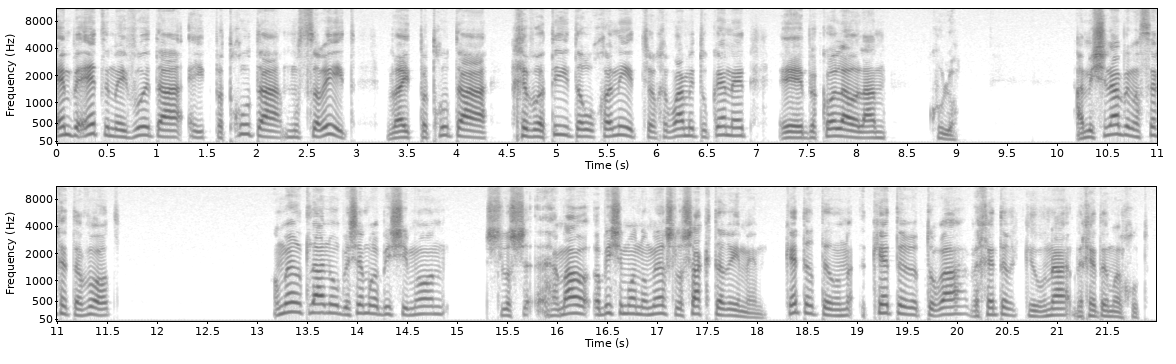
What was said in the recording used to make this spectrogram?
הם בעצם היוו את ההתפתחות המוסרית וההתפתחות החברתית, הרוחנית של חברה מתוקנת אה, בכל העולם כולו. המשנה במסכת אבות אומרת לנו בשם רבי שמעון, שלוש... אמר, רבי שמעון אומר שלושה כתרים הם, כתר, כתר תורה וכתר כהונה וכתר מלכות.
